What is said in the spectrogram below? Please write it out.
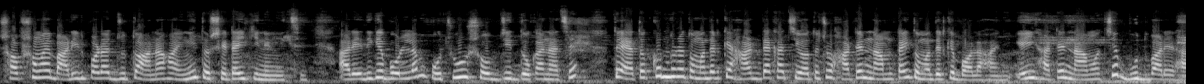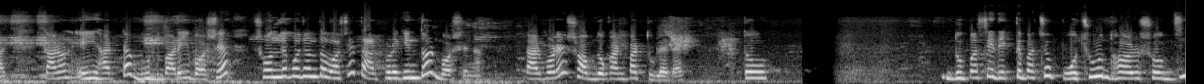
সব সময় বাড়ির পরার জুতো আনা হয়নি, তো সেটাই কিনে নিচ্ছি। আর এদিকে বললাম, প্রচুর সবজির দোকান আছে। তো এতক্ষণ ধরে তোমাদেরকে হাট দেখাচ্ছি, অথচ হাটের নামটাই তোমাদেরকে বলা হয়নি। এই হাটের নাম হচ্ছে বুধবারের হাট। কারণ এই হাটটা বুধবারেই বসে, সন্ধে পর্যন্ত বসে, তারপরে কিন্তু আর বসে না। তারপরে সব দোকানপাট তুলে দেয়। তো দুপাশে দেখতে পাচ্ছ প্রচুর ধর সবজি,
